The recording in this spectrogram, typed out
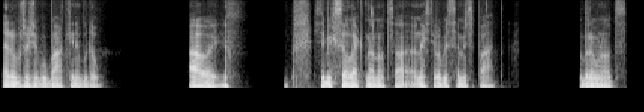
To je dobře, že bubáky nebudou. Ahoj. Ještě bych se lek na noc a nechtělo by se mi spát. Dobrou noc.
